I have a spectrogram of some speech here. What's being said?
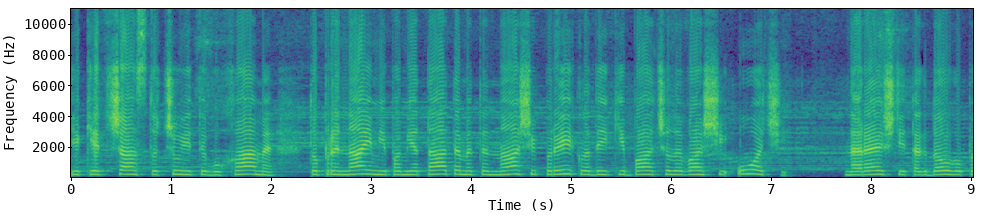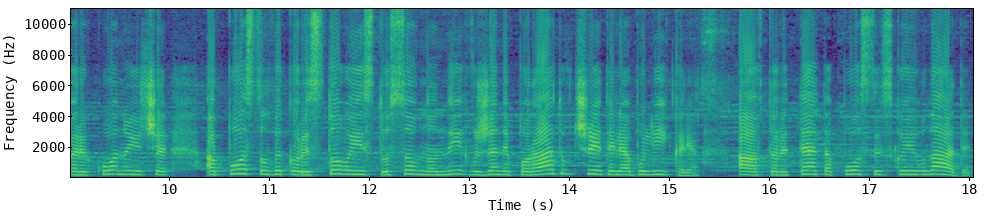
яке часто чуєте вухами, то принаймні пам'ятатимете наші приклади, які бачили ваші очі. Нарешті, так довго переконуючи, апостол використовує стосовно них вже не пораду вчителя або лікаря, а авторитет апостольської влади.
